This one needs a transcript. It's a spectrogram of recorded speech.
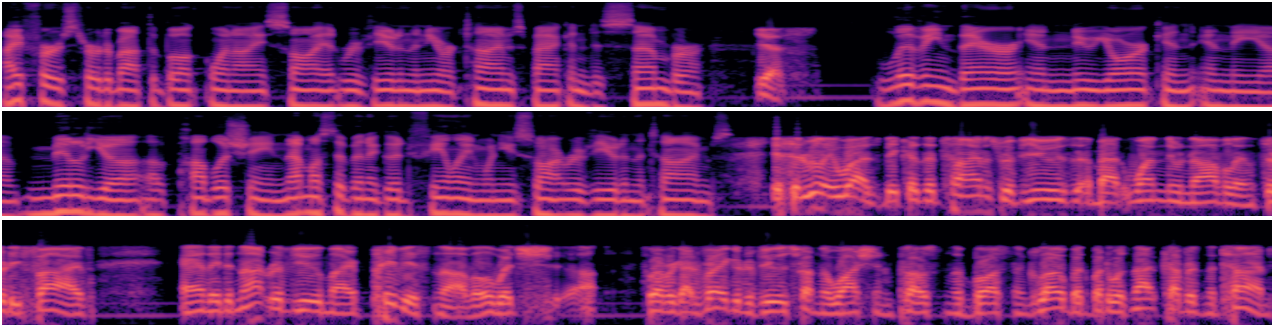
I first heard about the book when I saw it reviewed in the New York Times back in December. Yes living there in New York in, in the uh, milieu of publishing, that must have been a good feeling when you saw it reviewed in the Times. Yes, it really was, because the Times reviews about one new novel in 35, and they did not review my previous novel, which, uh, however, got very good reviews from the Washington Post and the Boston Globe, but, but it was not covered in the Times.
